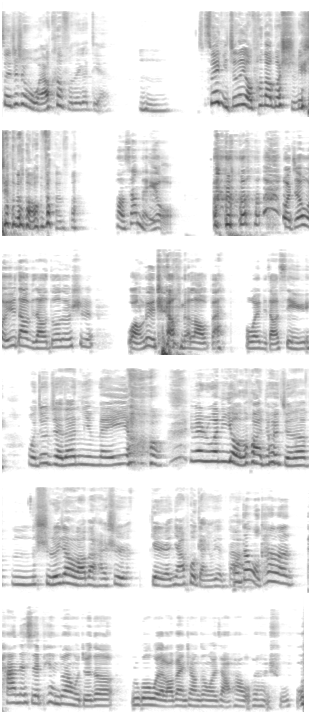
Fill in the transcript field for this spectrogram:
所以这是我要克服的一个点。嗯。所以你真的有碰到过实力这样的老板吗？好像没有，我觉得我遇到比较多都是王绿这样的老板，我也比较幸运。我就觉得你没有，因为如果你有的话，你就会觉得，嗯，史律这样的老板还是给人压迫感有点大。但我看了他那些片段，我觉得如果我的老板这样跟我讲话，我会很舒服。哦，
